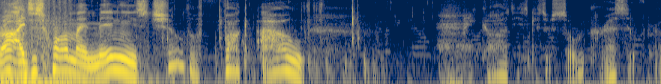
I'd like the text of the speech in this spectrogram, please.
Bro, I just want my minis. Chill the fuck out. Oh my god, these kids are so aggressive, bro.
